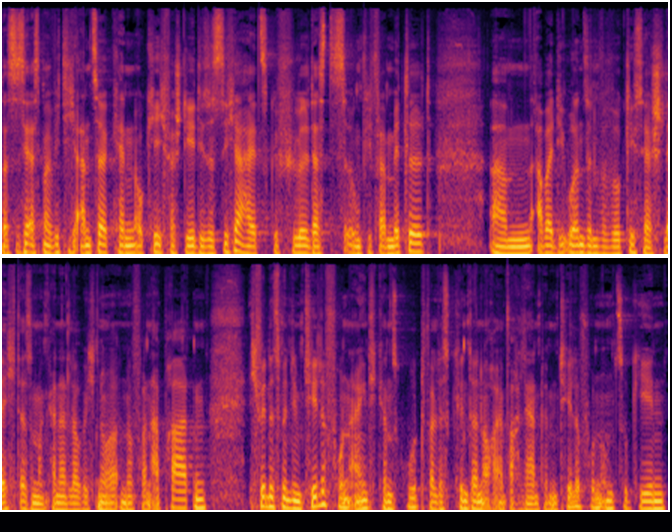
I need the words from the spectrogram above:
das ist ja erstmal wichtig anzuerkennen, okay, ich verstehe dieses Sicherheitsgefühl, dass das irgendwie vermittelt. Ähm, aber die Uhren sind wirklich sehr schlecht. Also man kann da, glaube ich, nur, nur von abraten. Ich finde es mit dem Telefon eigentlich ganz gut, weil das Kind dann auch einfach lernt, mit dem Telefon umzugehen.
